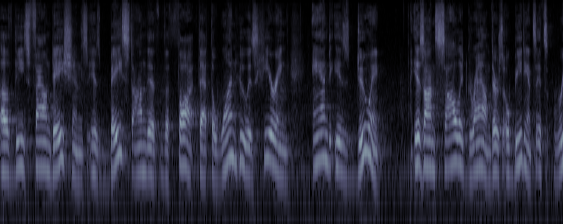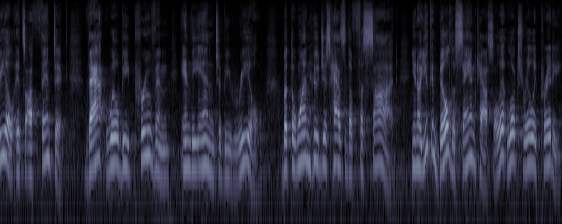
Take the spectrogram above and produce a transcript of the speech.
of these foundations is based on the, the thought that the one who is hearing and is doing is on solid ground. There's obedience. It's real, it's authentic. That will be proven in the end to be real. But the one who just has the facade, you know, you can build a sandcastle, it looks really pretty.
